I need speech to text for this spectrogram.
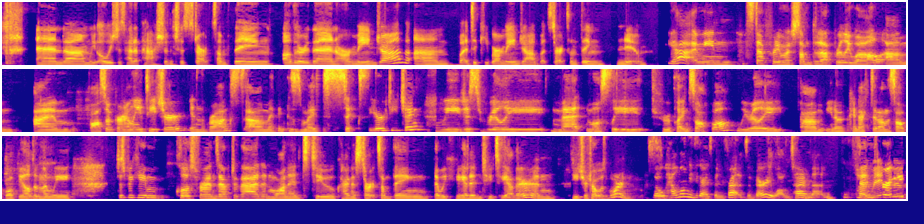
and um, we always just had a passion to start something other than our main job, um, but to keep our main job, but start something new. Yeah, I mean, Steph pretty much summed it up really well. Um, I'm also currently a teacher in the Bronx. Um, I think this is my sixth year teaching. We just really met mostly through playing softball. We really, um, you know, connected on the softball field, and then we just became close friends after that and wanted to kind of start something that we could get into together. And Teacher Tote was born. So, how long have you guys been friends? A very long time then. 10th grade.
